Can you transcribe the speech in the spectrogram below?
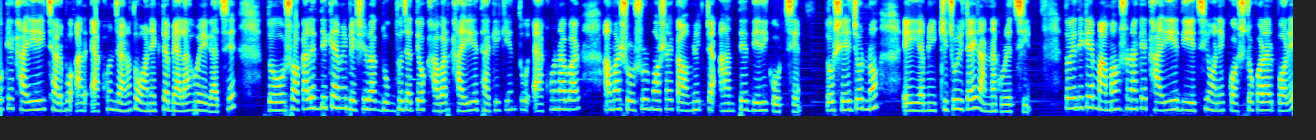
ওকে খাইয়েই ছাড়বো। আর এখন জানো তো অনেকটা বেলা হয়ে গেছে। তো সকালের দিকে আমি বেশিরভাগ দুগ্ধ জাতীয় খাবার খাইয়ে থাকি। কিন্তু এখন আবার আমার শ্বশুর মশাই কাউমিল্কটা আনতে দেরি করছে। তো সেই জন্য এই আমি খিচুড়িটাই রান্না করেছি। তো এদিকে মামাম সোনাকে খাইয়ে দিয়েছি অনেক কষ্ট করার পরে।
